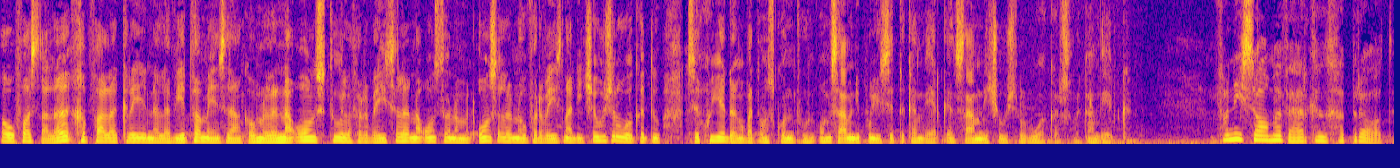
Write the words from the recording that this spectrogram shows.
of as hulle gevalle kry en hulle weet van mense dan kom hulle na ons toe hulle verwys hulle na ons toe en met ons hulle nou verwys na die social worker toe. Dis 'n goeie ding wat ons kon doen om saam met die polisie te kan werk en saam met die social workers te kan werk van die samewerking gepraat.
